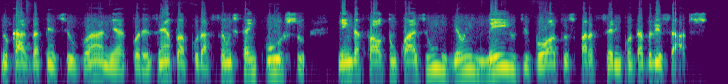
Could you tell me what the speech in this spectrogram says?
No caso da Pensilvânia, por exemplo, a apuração está em curso e ainda faltam quase um milhão e meio de votos para serem contabilizados.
